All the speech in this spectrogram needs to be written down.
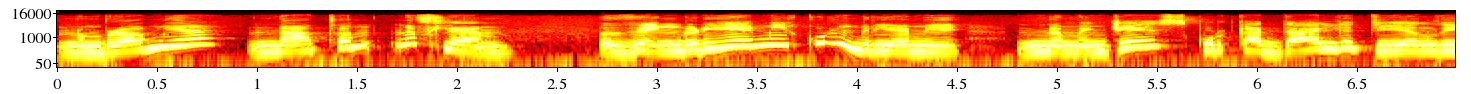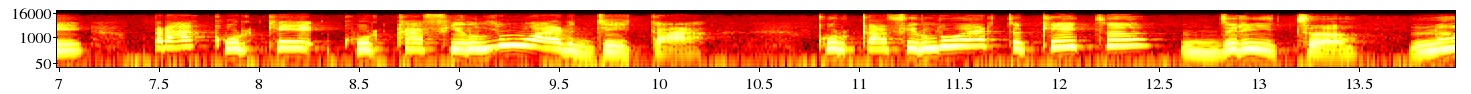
në mbrëmje, natën, ne flemë, dhe ngrihemi kur ngrihemi, në mëngjes, kur ka dalë dielli, pra kur ke, kur ka filluar dita, kur ka filluar të ketë dritë në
